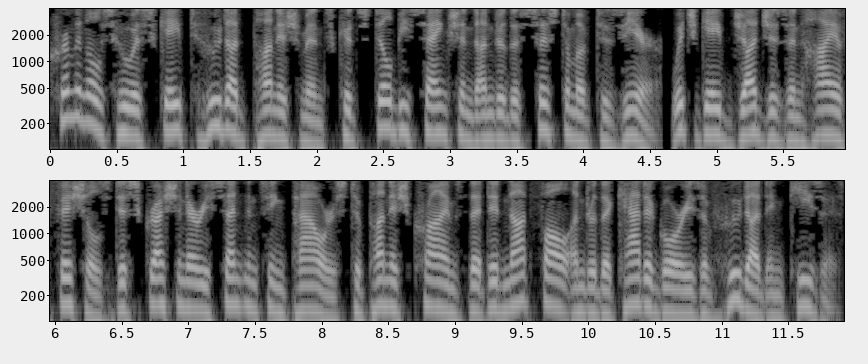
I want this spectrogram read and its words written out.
Criminals who escaped hudud punishments could still be sanctioned under the system of tazir, which gave judges and high officials discretionary sentencing powers to punish crimes that did not fall under the categories of hudud and qisas.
